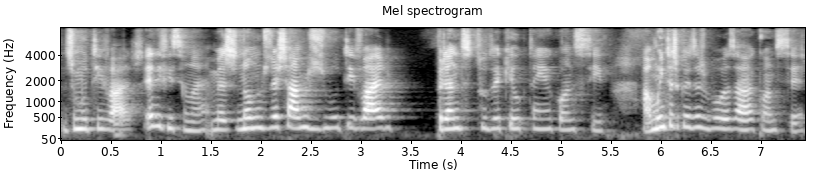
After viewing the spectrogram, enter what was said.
desmotivar. É difícil, não é? Mas não nos deixarmos desmotivar perante tudo aquilo que tem acontecido. Há muitas coisas boas a acontecer.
